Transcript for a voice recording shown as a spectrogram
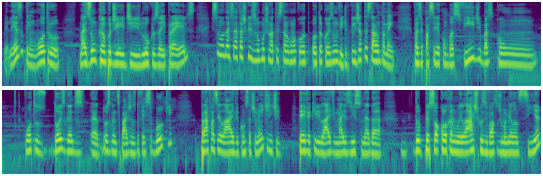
beleza, tem um outro, mais um campo de, de lucros aí para eles. Se não der certo, acho que eles vão continuar testando alguma co outra coisa no vídeo, porque eles já testaram também fazer parceria com BuzzFeed, com outros dois grandes, é, duas grandes páginas do Facebook para fazer live constantemente. A gente teve aquele live mais isso, né, da do pessoal colocando elásticos em volta de uma melancia.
